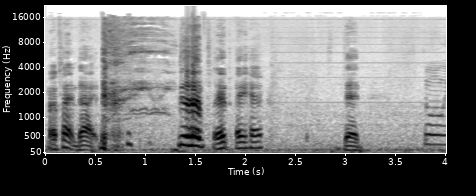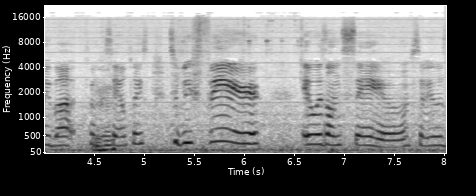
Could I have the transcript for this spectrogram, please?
My plant died. that plant I had? Dead. The one we bought from Mhm. the sale place. To be fair, it was on sale, so it was.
